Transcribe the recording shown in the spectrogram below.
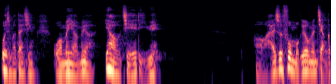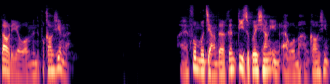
为什么担心？我们有没有要节礼乐？哦，还是父母给我们讲个道理，我们就不高兴了？哎，父母讲的跟《弟子规》相应，哎，我们很高兴。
